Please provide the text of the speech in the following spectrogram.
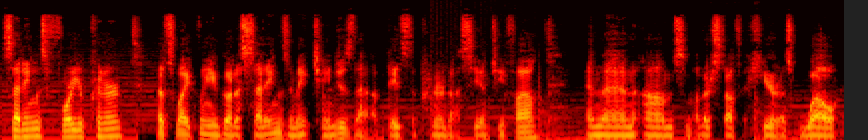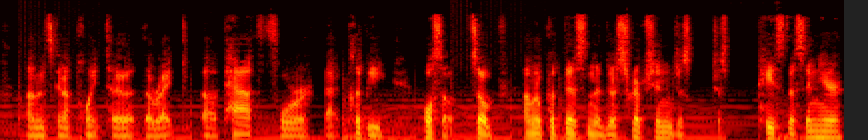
settings for your printer. That's like when you go to settings and make changes, that updates the printer.cfg file. And then um, some other stuff here as well. Um, it's going to point to the right uh, path for that Klippy also. So I'm going to put this in the description. Just just paste this in here,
